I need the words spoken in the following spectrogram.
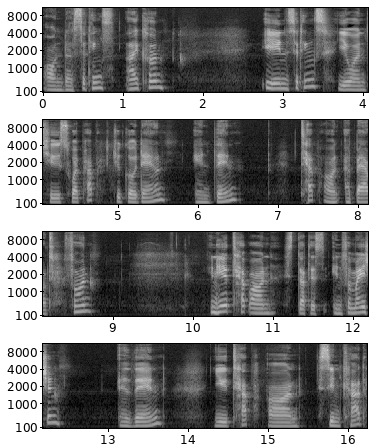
on the settings icon. In settings, you want to swipe up to go down and then tap on about phone in here, tap on status information and then you tap on SIM card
